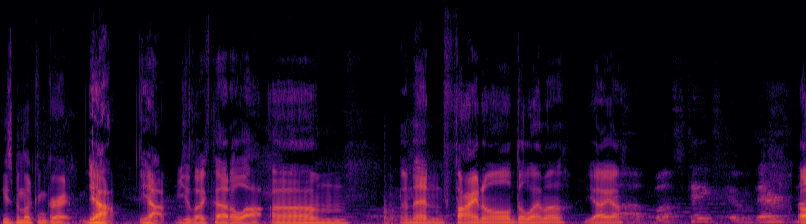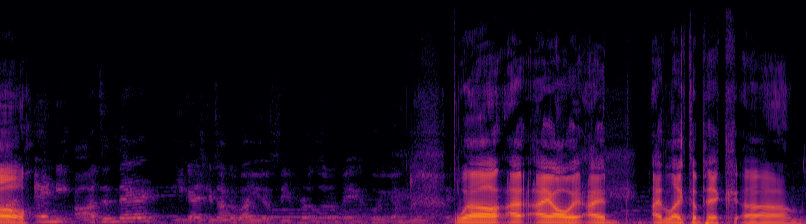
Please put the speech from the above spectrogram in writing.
He's been looking great. Yeah, yeah, you like that a lot. Um, and then final dilemma. Yeah, yeah. Uh, Buffs takes. If there's Oh. any odds in there, you guys can talk about UFC for a little bit and who you guys really take. Well, I, I always I'd I'd like to pick um,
